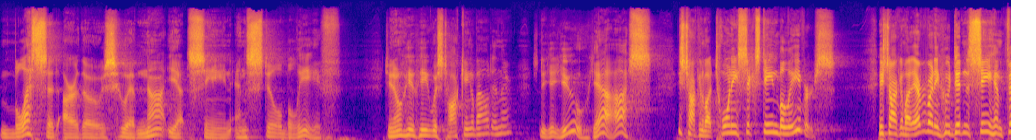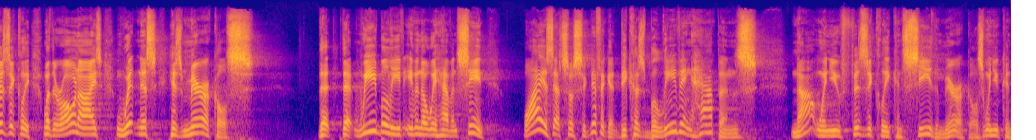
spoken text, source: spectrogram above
Blessed are those who have not yet seen and still believe. Do you know who he was talking about in there? You, yeah, us. He's talking about 2016 believers. He's talking about everybody who didn't see him physically with their own eyes witness his miracles. That, that we believe even though we haven't seen. Why is that so significant? Because believing happens not when you physically can see the miracles, when you can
